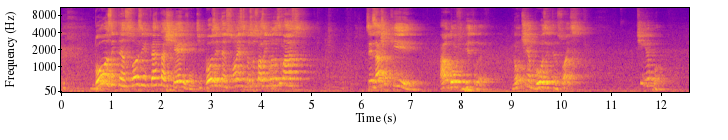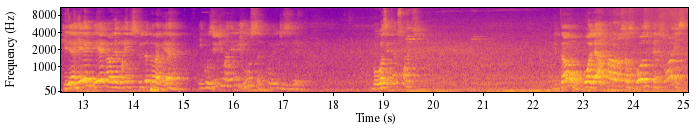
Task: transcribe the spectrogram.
boas intenções, o inferno está cheio, gente. De boas intenções, as pessoas fazem coisas más. Vocês acham que Adolf Hitler não tinha boas intenções? Tinha, pô. Queria reerguer a Alemanha destruída pela guerra inclusive de maneira injusta, como ele dizia. Boas intenções. Então, olhar para nossas boas intenções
